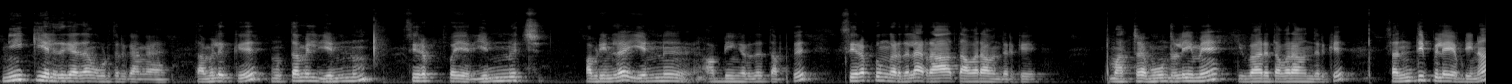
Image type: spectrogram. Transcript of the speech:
நீக்கி எழுதுக தான் கொடுத்துருக்காங்க. தமிழுக்கு முத்தமிழ் என்னும் சிறப்பு பெயர். எண்ணுச் அப்படின்ல எண்ணு அப்படிங்கிறது தப்பு. சிறப்புங்கிறதுல ரா தவறாக வந்திருக்கு. மற்ற மூன்றுலேயுமே இவ்வாறு தவறாக வந்திருக்கு. சந்திப்பிலை அப்படின்னா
